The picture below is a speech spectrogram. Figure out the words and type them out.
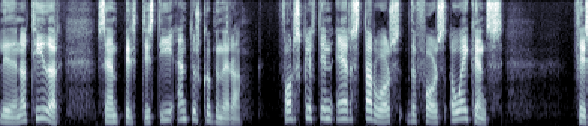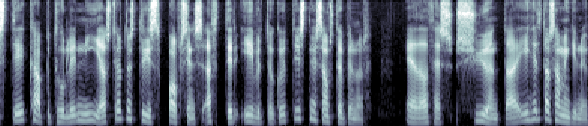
liðinar tíðar sem byrtist í endursköpun þeirra. Forskriftin er Star Wars The Force Awakens, fyrsti kapitúli nýja stjórnustrísbálksins eftir yfirtöku Disney samstöpunar eða þess sjönda í hildarsaminginu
